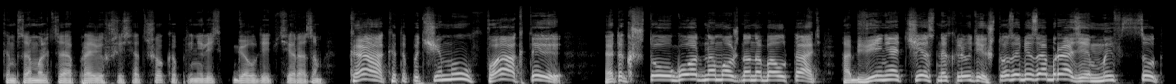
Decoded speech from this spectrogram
Комсомольцы, оправившись от шока, принялись галдеть все разом. «Как? Это почему? Факты! Это к что угодно можно наболтать! Обвинять честных людей! Что за безобразие? Мы в суд!»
